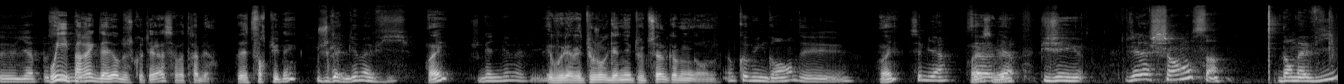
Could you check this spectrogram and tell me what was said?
y a oui, il paraît que d'ailleurs, de ce côté-là, ça va très bien. Vous êtes fortuné Je gagne bien ma vie. Oui Je gagne bien ma vie. Et vous l'avez toujours gagné toute seule comme une grande Comme une grande et... Oui C'est bien. Ça Ouais, va c'est bien. bien. Puis j'ai eu, j'ai la chance dans ma vie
